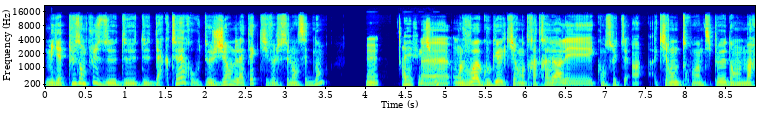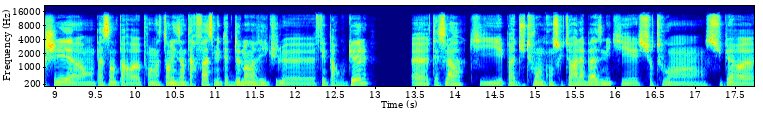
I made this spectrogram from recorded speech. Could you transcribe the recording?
Mais il y a de plus en plus de, de- de- d'acteurs ou de géants de la tech qui veulent se lancer dedans. Ouais, effectivement. Euh, on le voit, Google qui rentre à travers les constructeurs, un- qui rentre un petit peu dans le marché euh, en passant par, euh, pour l'instant, les interfaces, mais peut-être demain un véhicule euh, fait par Google. Euh, Tesla, qui est pas du tout un constructeur à la base, mais qui est surtout un super euh,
